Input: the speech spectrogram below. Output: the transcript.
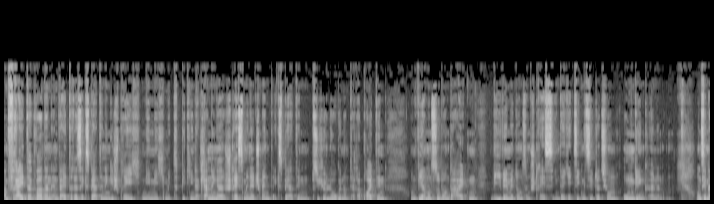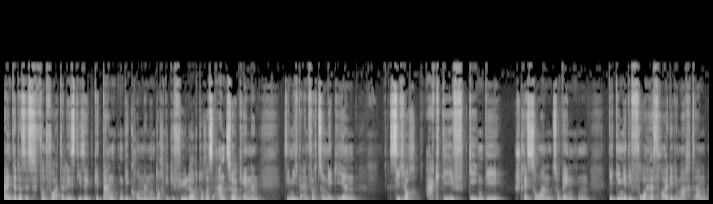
Am Freitag war dann ein weiteres Expertinnengespräch, nämlich mit Bettina Klanninger, Stressmanagement-Expertin, Psychologin und Therapeutin. Und wir haben uns darüber unterhalten, wie wir mit unserem Stress in der jetzigen Situation umgehen können. Und sie meinte, dass es von Vorteil ist, diese Gedanken, die kommen und auch die Gefühle auch durchaus anzuerkennen, die nicht einfach zu negieren, sich auch aktiv gegen die Stressoren zu wenden, die Dinge, die vorher Freude gemacht haben,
